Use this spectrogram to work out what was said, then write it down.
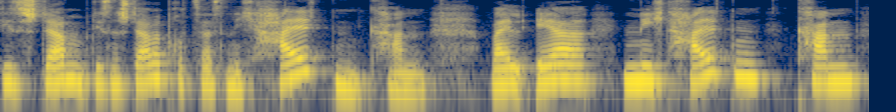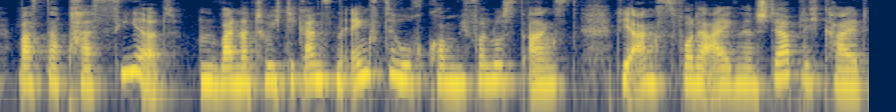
dieses Sterben, diesen Sterbeprozess nicht halten kann, weil er nicht halten kann, was da passiert. Und weil natürlich die ganzen Ängste hochkommen, wie Verlustangst, die Angst vor der eigenen Sterblichkeit,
